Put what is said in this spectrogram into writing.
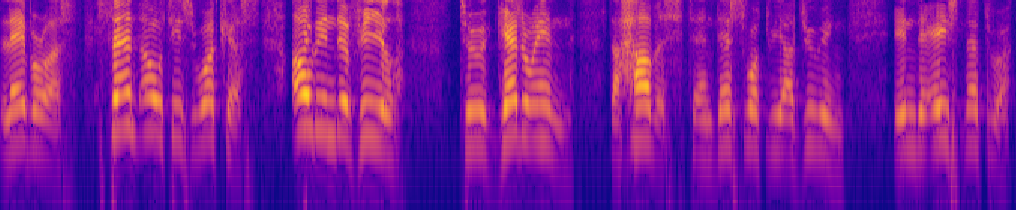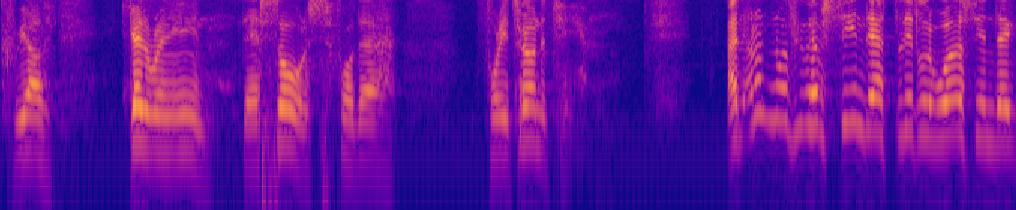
laborers, send out his workers out in the field to gather in the harvest. And that's what we are doing in the ACE network. We are gathering in their souls for, the, for eternity. And I don't know if you have seen that little verse in the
